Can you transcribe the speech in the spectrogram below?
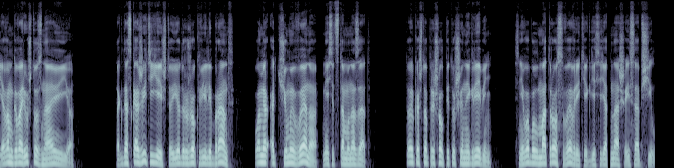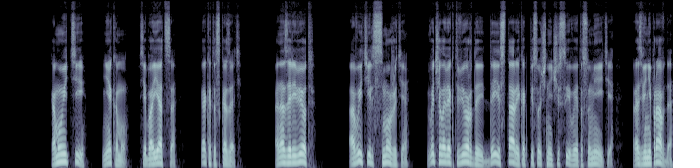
Я вам говорю, что знаю ее. Тогда скажите ей, что ее дружок Вилли Брандт помер от чумы в Эно месяц тому назад. Только что пришел петушиный гребень. С него был матрос в Эврике, где сидят наши, и сообщил. Кому идти? Некому. Все боятся. Как это сказать? Она заревет, а вы, Тильс, сможете. Вы человек твердый, да и старый, как песочные часы, вы это сумеете. Разве не правда?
